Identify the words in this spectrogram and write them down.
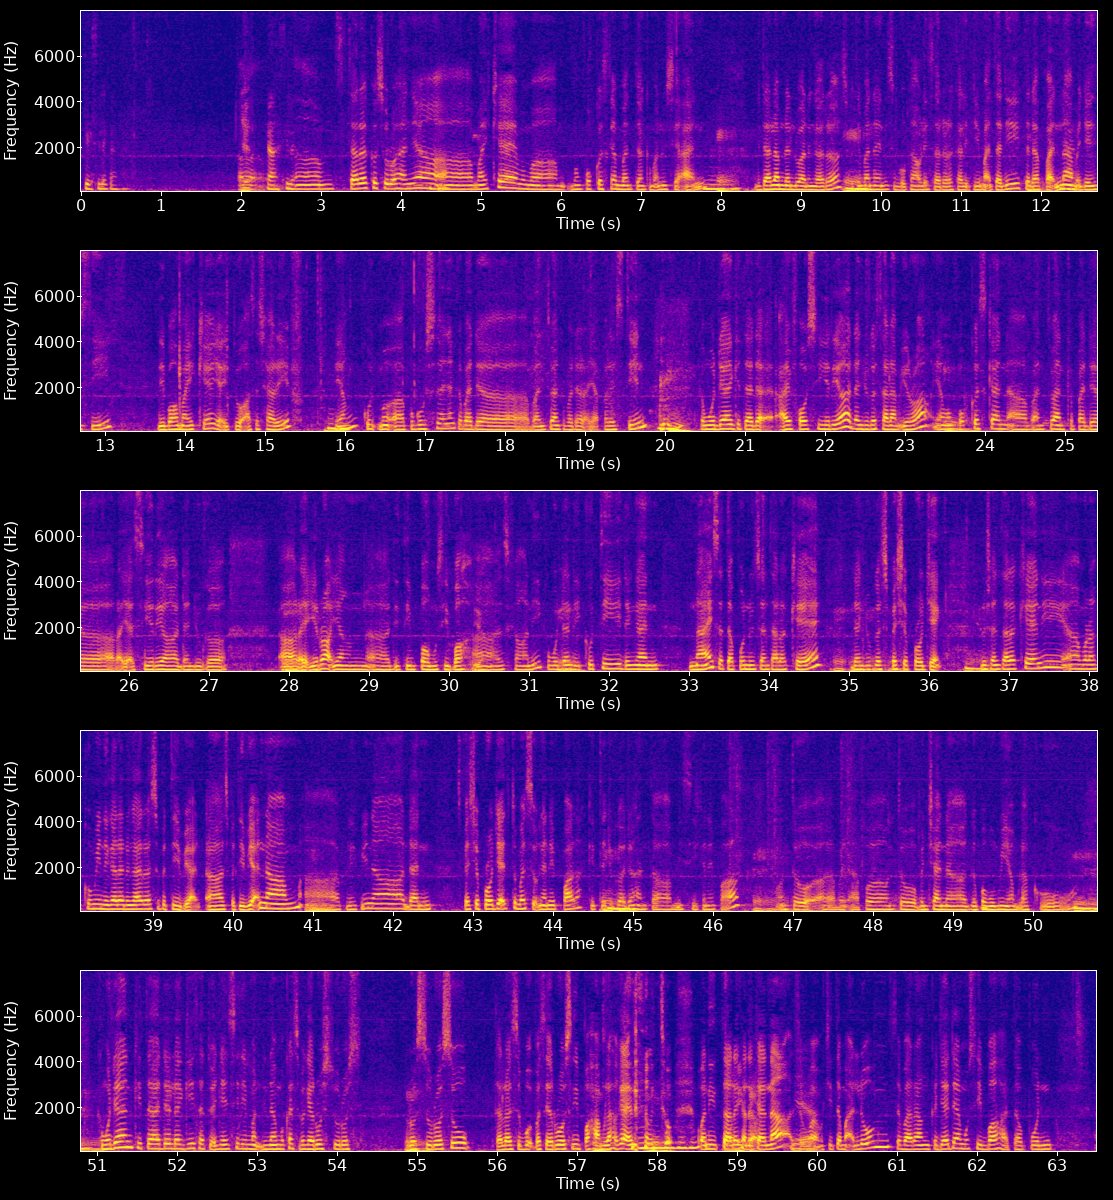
Okey, silakan. Ya, uh, ya um, secara keseluruhannya hmm. uh, MyCare mem- memfokuskan bantuan kemanusiaan hmm. di dalam dan luar negara seperti hmm. mana yang disebutkan oleh saudara Khalid Jimat tadi terdapat hmm. enam hmm. agensi di bawah MyCare iaitu Asas Sharif mm-hmm. yang uh, pengkhususannya kepada bantuan kepada rakyat Palestin. Kemudian kita ada I4 Syria dan juga Salam Iraq yang mm. memfokuskan uh, bantuan kepada rakyat Syria dan juga uh, mm. rakyat Iraq yang uh, ditimpa musibah yeah. uh, sekarang ni. Kemudian mm. diikuti dengan NICE ataupun Nusantara Care mm-hmm. dan juga Special Project. Mm-hmm. Nusantara Care ni uh, merangkumi negara-negara seperti Viet, uh, seperti Vietnam, mm. uh, Filipina dan special project itu termasuk dengan Nepal lah. Kita hmm. juga ada hantar misi ke Nepal hmm. untuk uh, apa untuk bencana gempa bumi yang berlaku. Hmm. Kemudian kita ada lagi satu agensi dinamakan sebagai to Rose tu kalau sebut pasal Rose ni fahamlah kan hmm. untuk wanita, wanita dan kanak-kanak sebab yeah. kita maklum sebarang kejadian musibah ataupun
